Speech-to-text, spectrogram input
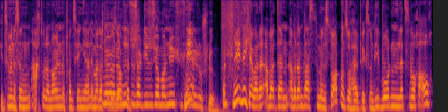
die zumindest in acht oder neun von zehn Jahren immer dafür gesorgt hat. es halt dieses Jahr mal nicht. Ist Nee. nicht so schlimm. Und, nee, nicht, aber, da- aber dann, aber dann war es zumindest Dortmund so halbwegs. Und die wurden letzte Woche auch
